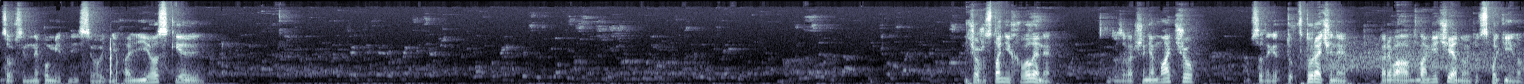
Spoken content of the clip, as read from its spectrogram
зовсім непомітний сьогодні. Альйоски. І що ж, останні хвилини до завершення матчу. Все-таки в Туреччині перевага в два м'ячі, я думаю, тут спокійно.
